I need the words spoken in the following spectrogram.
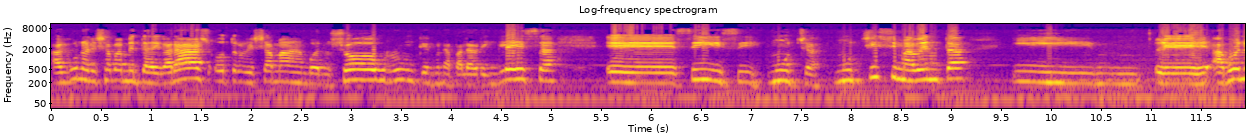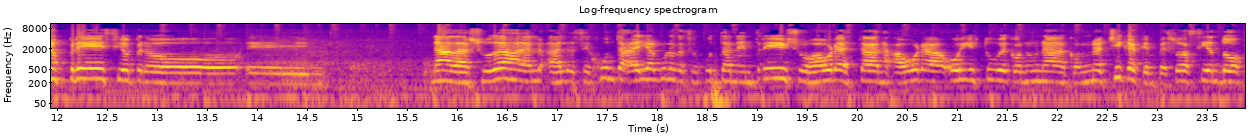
Algunos le llaman venta de garage, otros le llaman, bueno, showroom, que es una palabra inglesa. Eh, sí, sí, mucha, muchísima venta y mm, eh, a buenos precios, pero eh, nada, ayudas, al- al- se junta, hay algunos que se juntan entre ellos, ahora están, ahora hoy estuve con una con una chica que empezó haciendo,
